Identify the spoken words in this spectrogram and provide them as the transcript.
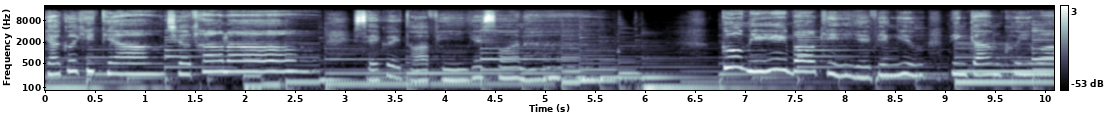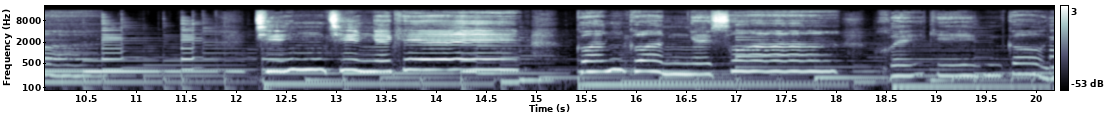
行过迄条石头路，驶过大片的山林。旧年无去的朋友，恁感开我？青的溪，悬悬的山，花金菇的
